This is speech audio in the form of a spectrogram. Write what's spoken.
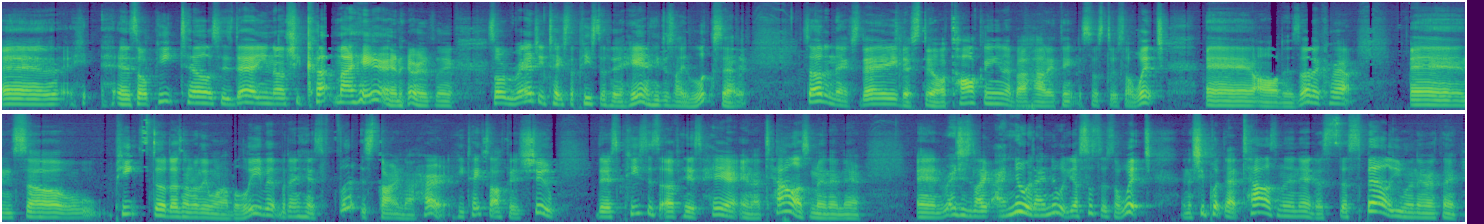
and and so Pete tells his dad, you know, she cut my hair and everything. So Reggie takes a piece of her hair and he just like looks at it. So the next day, they're still talking about how they think the sister's a witch and all this other crap. And so Pete still doesn't really want to believe it, but then his foot is starting to hurt. He takes off his shoe. There's pieces of his hair and a talisman in there. And Reggie's like, I knew it, I knew it. Your sister's a witch. And then she put that talisman in there to, to spell you and everything.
